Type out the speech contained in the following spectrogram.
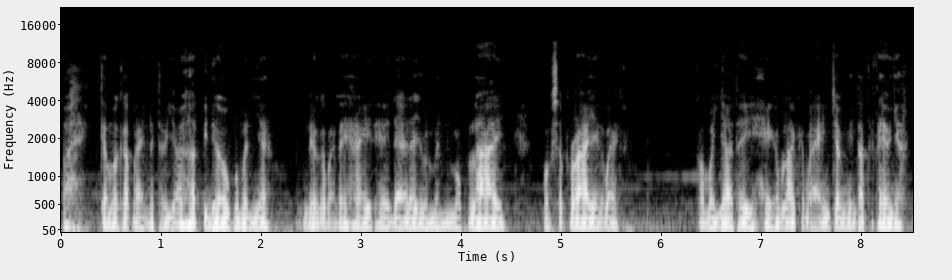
Rồi, cảm ơn các bạn đã theo dõi hết video của mình nha. Nếu các bạn thấy hay thì hãy để đây cho mình một like, một subscribe nha các bạn. Còn bây giờ thì hẹn gặp lại các bạn trong những tập tiếp theo nha.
